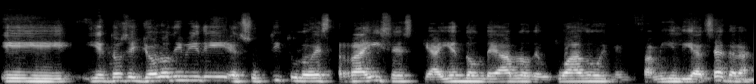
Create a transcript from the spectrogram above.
y, y entonces yo lo dividí, el subtítulo es Raíces, que ahí es donde hablo de Utuado y mi familia, etcétera.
